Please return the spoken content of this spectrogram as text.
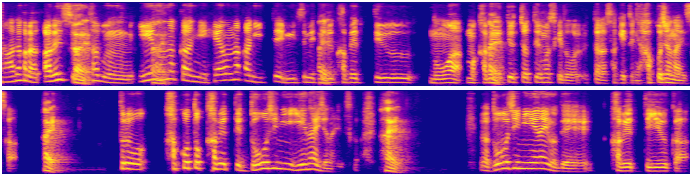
あだから、あれですよね、はい、多分家の中に、はい、部屋の中に行って見つめてる壁っていうのは、はい、まあ、壁って言っちゃってますけど、言ったらさっき言ったように箱じゃないですか。はい。それを箱と壁って同時に言えないじゃないですか。はい。だから同時に言えないので、壁っていうか、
